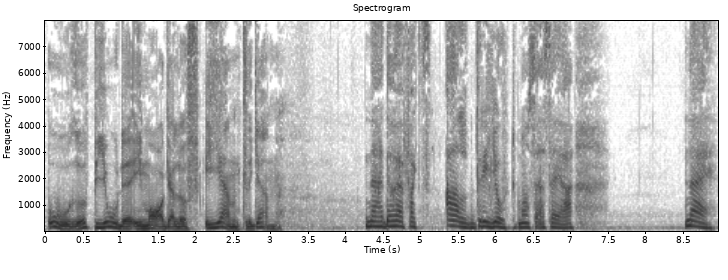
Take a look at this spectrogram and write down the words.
Orup gjorde i Magaluf egentligen. Nej, det har jag faktiskt aldrig gjort, måste jag säga. Nej.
